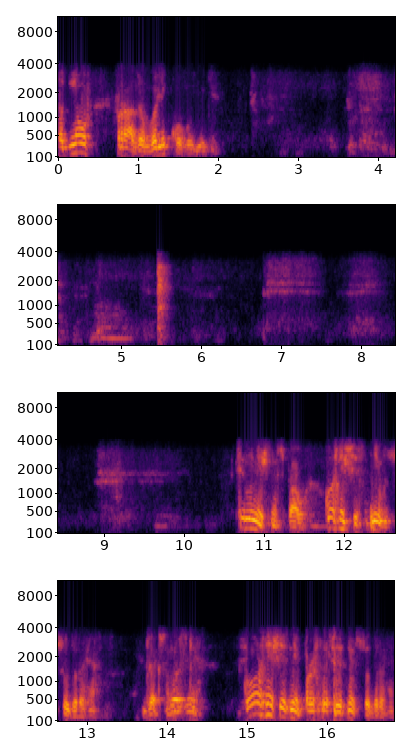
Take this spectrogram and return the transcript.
одну фразу виліковують. Цілу ніч не спав. Кожні шість днів судороги. Джексоновські. Кожні шість днів пройшло шість днів судороги.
